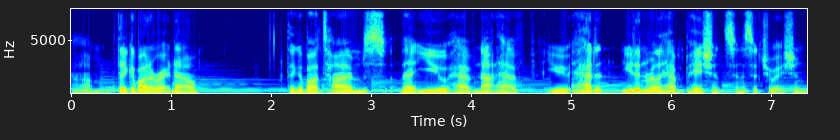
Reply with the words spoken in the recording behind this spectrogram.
Um, think about it right now. Think about times that you have not have you hadn't you didn't really have patience in a situation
